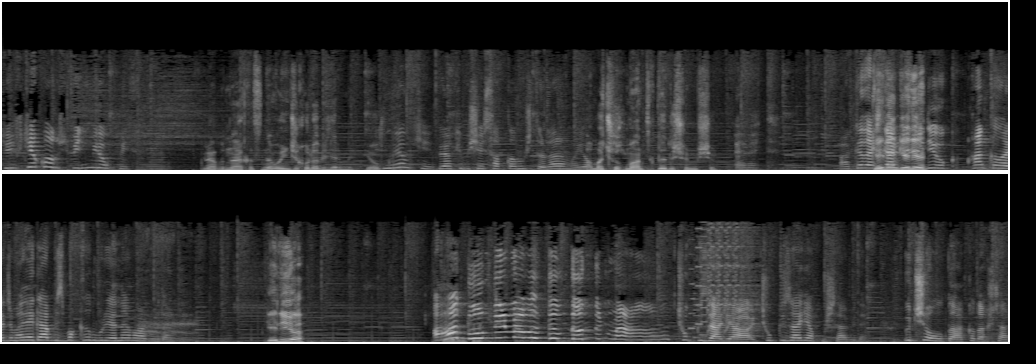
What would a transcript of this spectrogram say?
Türkçe konuş bilmiyor biz. Kübra bunun arkasında oyuncak olabilir mi? Yok. Bilmiyorum ki. Belki bir şey saklamıştırlar ama yok. Ama çok mantıklı düşünmüşüm. Evet. Arkadaşlar Gelin, biz gelin. gidiyor. Hankalarcığım hadi gel biz bakalım buraya ne var burada. Geliyor. Aha Geldim dondurma buldum dondurma. Çok güzel ya. Çok güzel yapmışlar bir de. 3 oldu arkadaşlar.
